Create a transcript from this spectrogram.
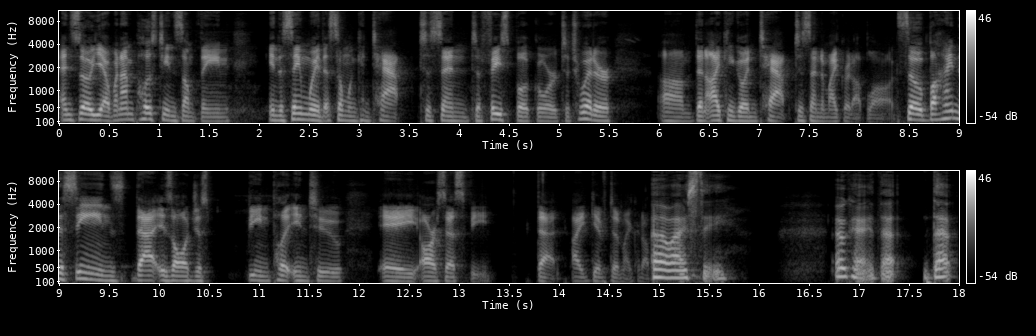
And so, yeah, when I'm posting something in the same way that someone can tap to send to Facebook or to Twitter, um, then I can go and tap to send a micro.blog. So behind the scenes, that is all just being put into a RSS feed that I give to micro.blog. Oh, I see. Okay, that that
